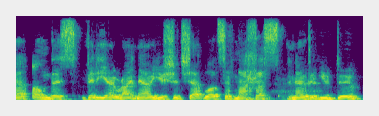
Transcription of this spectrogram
uh, on this video right now, you should shed lots of nachas. I know that you do.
